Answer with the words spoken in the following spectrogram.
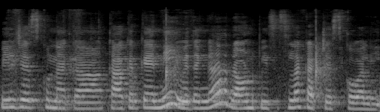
పీల్ చేసుకున్నాక కాకరకాయని ఈ విధంగా రౌండ్ పీసెస్లా కట్ చేసుకోవాలి.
